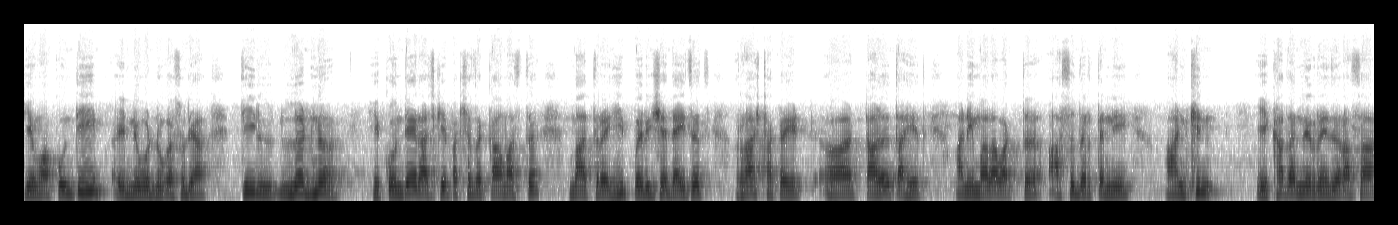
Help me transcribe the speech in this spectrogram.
किंवा कोणतीही निवडणूक असू द्या ती लढणं हे कोणत्याही राजकीय पक्षाचं काम असतं. मात्र ही परीक्षा द्यायचंच. राज ठाकरे टाळत आहेत. आणि मला वाटतं असं जर त्यांनी आणखीन एखादा निर्णय जर असा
